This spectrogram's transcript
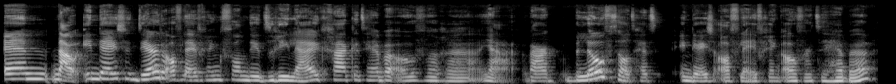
En nou, in deze derde aflevering van dit drieluik ga ik het hebben over uh, ja, waar ik beloofd had het in deze aflevering over te hebben.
